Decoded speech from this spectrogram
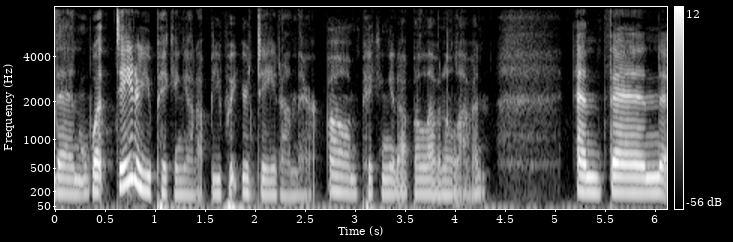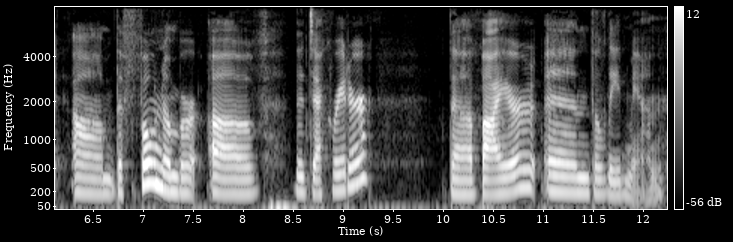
then what date are you picking it up? You put your date on there. Oh, I'm picking it up 11 11. And then um, the phone number of the decorator, the buyer, and the lead man.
